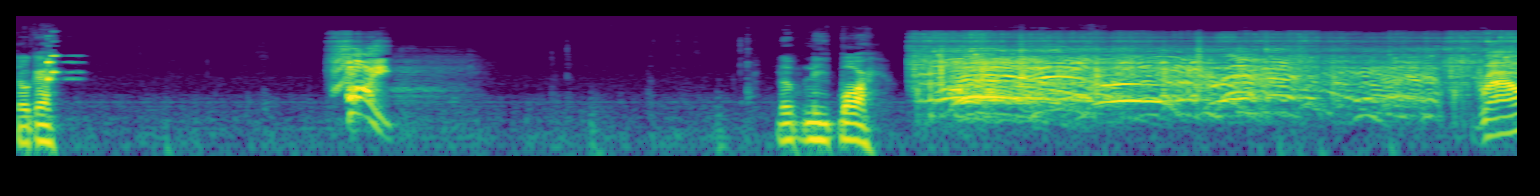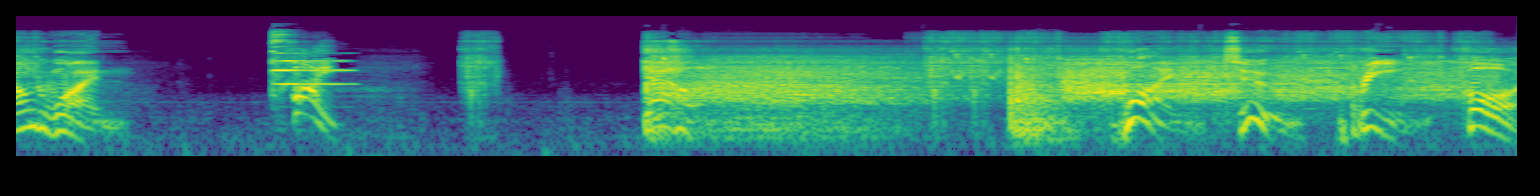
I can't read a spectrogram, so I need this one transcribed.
Ok. Fight. Lớp Boy. Round one. Fight. Down. One, two, three, four,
